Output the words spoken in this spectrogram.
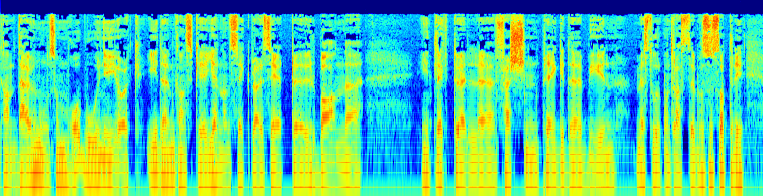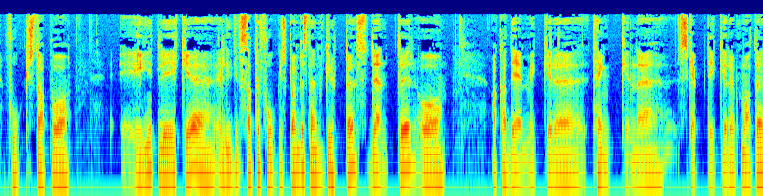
kan, det er jo noen som må bo i New York, i den ganske gjennomsekulariserte, urbane, intellektuelle, fashionpregede byen med store kontraster. Og så satte de fokus da på egentlig ikke Eller de satte fokus på en bestemt gruppe, studenter og akademikere, tenkende, skeptikere, på en måte.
